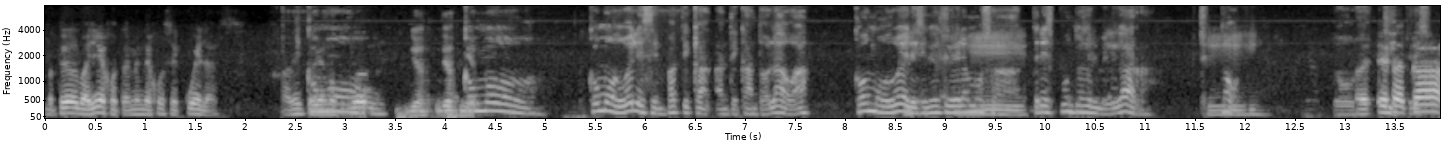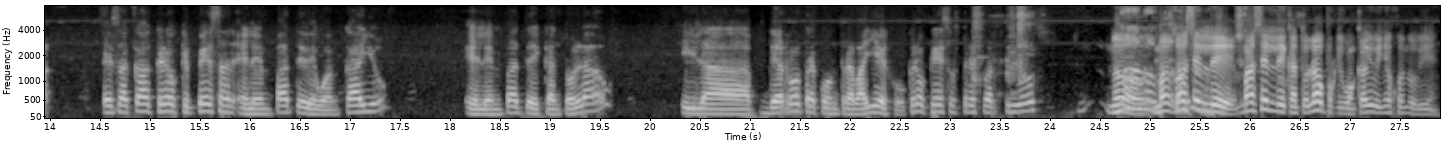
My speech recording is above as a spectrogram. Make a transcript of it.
Del Vallejo también dejó secuelas. A mí ¿Cómo- no- Dios, Dios mío. ¿Cómo, cómo duele ese empate ca- ante Cantolao, ah? ¿Cómo duele si no estuviéramos Sí. a tres puntos del Melgar? Sí. No. Dos, A ver, Es sí, acá, es acá creo que pesan el empate de Huancayo, el empate de Cantolao y la derrota contra Vallejo. Creo que esos tres partidos, No, No, no, más, no. más el de, más el de Cantolao porque Huancayo venía jugando bien.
